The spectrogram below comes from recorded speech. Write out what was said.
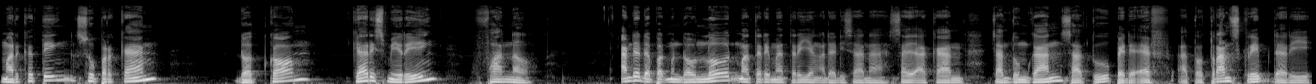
marketingsupercamp.com garis miring funnel. Anda dapat mendownload materi-materi yang ada di sana. Saya akan cantumkan satu PDF atau transkrip dari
